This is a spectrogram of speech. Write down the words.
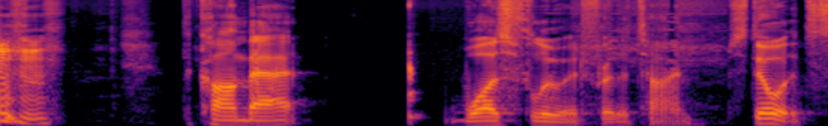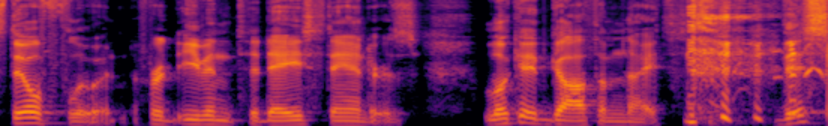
hmm The combat was fluid for the time. Still, it's still fluid for even today's standards. Look at Gotham Knights. this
